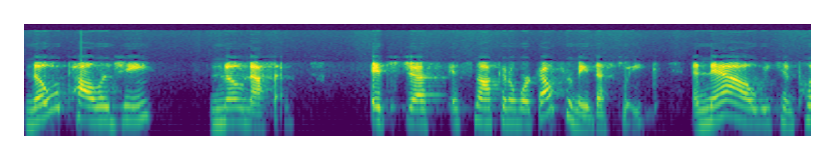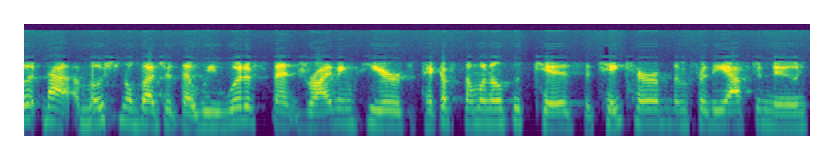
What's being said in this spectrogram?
No apology, no nothing. It's just, it's not going to work out for me this week. And now we can put that emotional budget that we would have spent driving here to pick up someone else's kids, to take care of them for the afternoon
